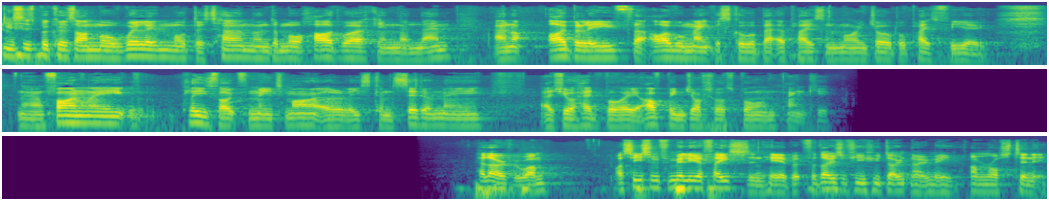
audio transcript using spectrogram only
This is because I'm more willing, more determined, and more hardworking than them, and I believe that I will make the school a better place and a more enjoyable place for you. Now, finally, please vote for me tomorrow, or at least consider me as your head boy. I've been Josh Osborne. Thank you. Hello, everyone. I see some familiar faces in here, but for those of you who don't know me, I'm Ross Tinney.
